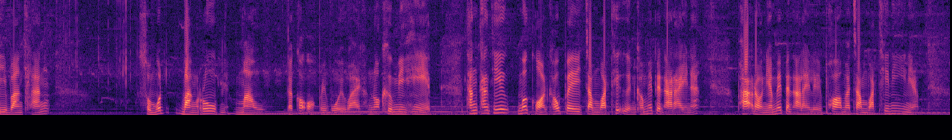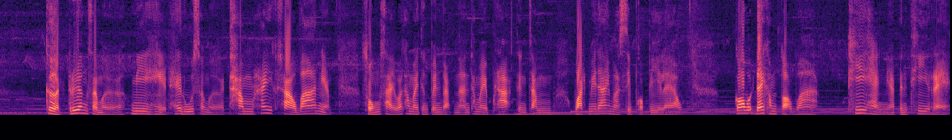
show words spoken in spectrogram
ดีๆ บางครั้ง สมมติบางรูปเนี่ยเมาแล้วก็ออกไปโวยวายข้างนอกคือมีเหตุ ทั้งๆทที่เมื่อก่อนเขาไปจำวัดที่อื่นเขาไม่เป็นอะไรนะ พระเหล่านี้ไม่เป็นอะไรเลย พอมาจำวัดที่นี่เนี่ยเกิดเรื่องเสมอมีเหตุให้รู้เสมอทำให้ชาวบ้านเนี่ยสงสัยว่าทำไมถึงเป็นแบบนั้นทำไมพระถึงจำวัดไม่ได้มา 10 กว่าปีแล้ว ก็ได้คำตอบว่าที่แห่งนี้เป็นที่แรง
